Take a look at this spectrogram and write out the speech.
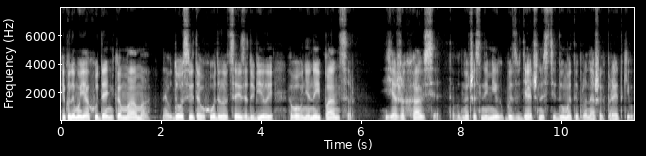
І коли моя худенька мама вдосвіта входила в цей задубілий вовняний панцир, я жахався та водночас не міг без вдячності думати про наших предків,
